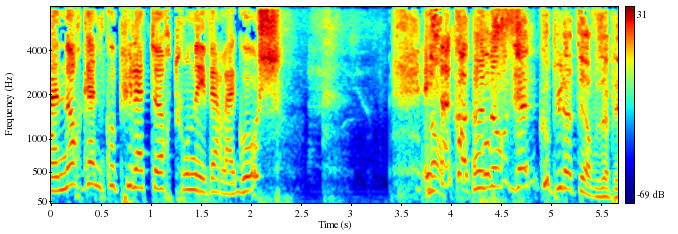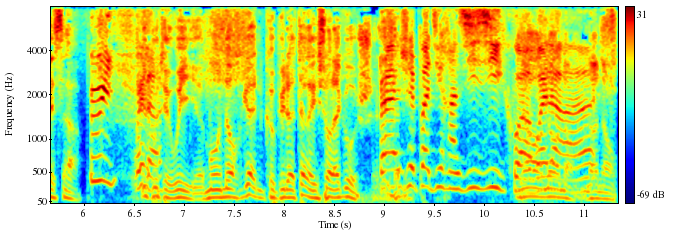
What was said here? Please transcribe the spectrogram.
un organe copulateur tourné vers la gauche. Et Non, 50%... un organe copulateur, vous appelez ça Oui, voilà. Écoutez, oui, mon organe copulateur est sur la gauche. Bah, je vais pas dire un zizi, quoi, Non, voilà. non, non, non, non.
